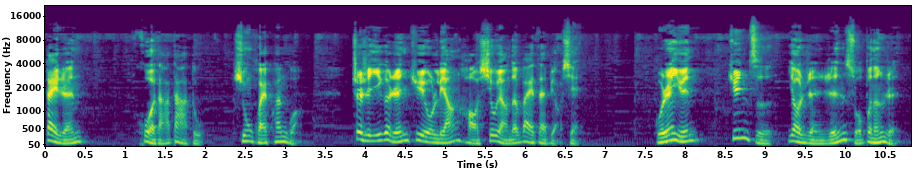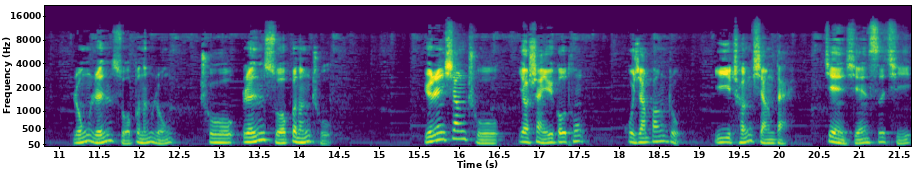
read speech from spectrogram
待人豁达大度，胸怀宽广，这是一个人具有良好修养的外在表现。古人云：“君子要忍人所不能忍，容人所不能容，处人所不能处。”与人相处要善于沟通，互相帮助，以诚相待。见贤思齐，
